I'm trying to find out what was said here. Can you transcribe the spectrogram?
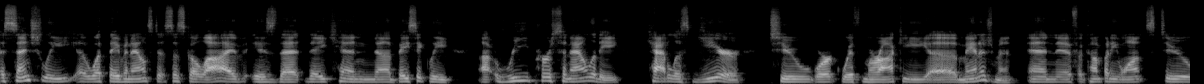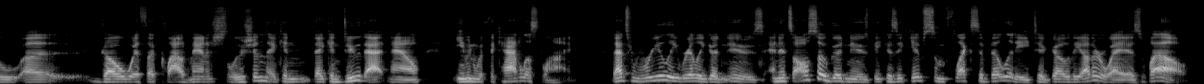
essentially, uh, what they've announced at Cisco Live is that they can uh, basically repersonality Catalyst gear to work with Meraki management. And if a company wants to go with a cloud managed solution, they can they can do that now even with the Catalyst line. That's really, really good news. And it's also good news because it gives some flexibility to go the other way as well.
